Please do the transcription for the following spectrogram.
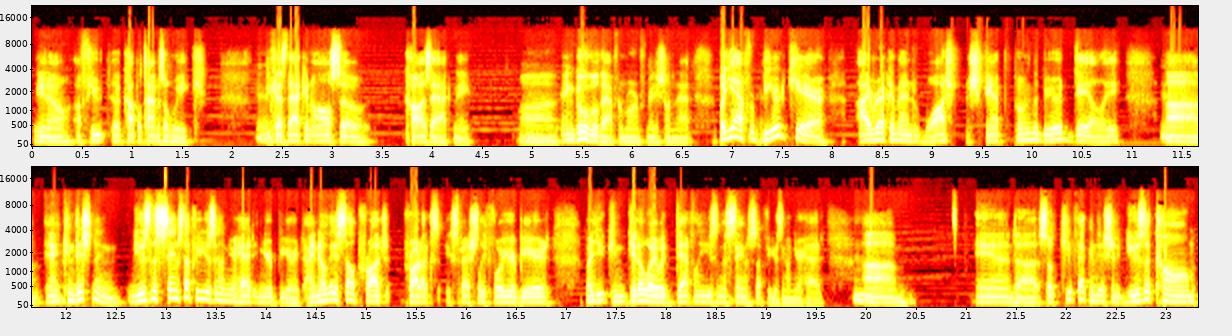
You know, a few, a couple times a week, yeah. because that can also cause acne. Uh, and Google that for more information on that. But yeah, for beard care, I recommend wash shampooing the beard daily yeah. um, and conditioning. Use the same stuff you're using on your head in your beard. I know they sell project products especially for your beard, but you can get away with definitely using the same stuff you're using on your head. Mm. Um, and uh, so keep that conditioned. Use a comb.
